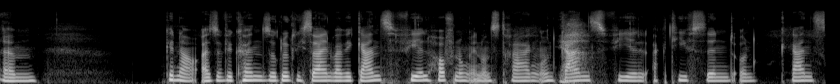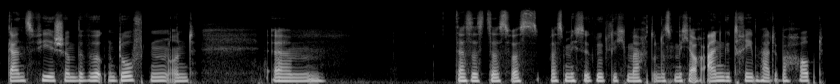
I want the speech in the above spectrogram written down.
Ähm, Genau, also wir können so glücklich sein, weil wir ganz viel Hoffnung in uns tragen und ja. ganz viel aktiv sind und ganz, ganz viel schon bewirken durften. Und ähm, das ist das, was, was mich so glücklich macht und das mich auch angetrieben hat, überhaupt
